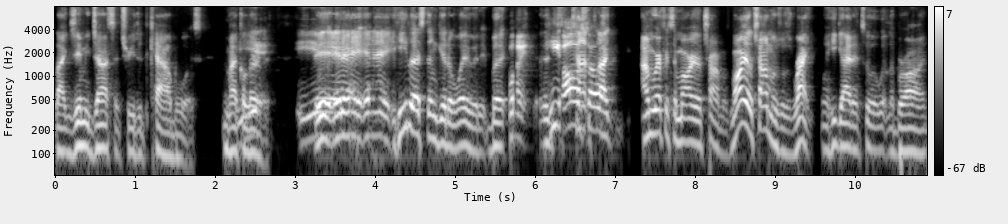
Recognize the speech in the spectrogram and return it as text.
like Jimmy Johnson treated the Cowboys, Michael Yeah, Irvin. yeah, It, it ain't, it ain't. He lets them get away with it, but but he also like I'm referencing Mario Chalmers. Mario Chalmers was right when he got into it with LeBron,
